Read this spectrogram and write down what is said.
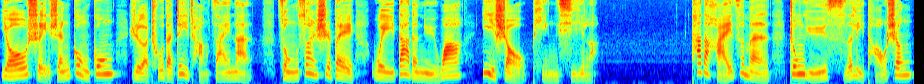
由水神共工惹出的这场灾难，总算是被伟大的女娲一手平息了。她的孩子们终于死里逃生，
